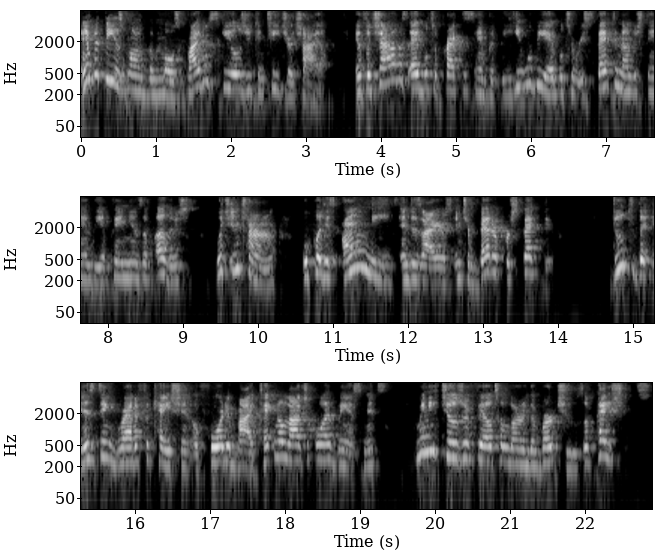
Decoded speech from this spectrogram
Empathy is one of the most vital skills you can teach your child. If a child is able to practice empathy, he will be able to respect and understand the opinions of others, which in turn will put his own needs and desires into better perspective. Due to the instant gratification afforded by technological advancements, many children fail to learn the virtues of patience.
